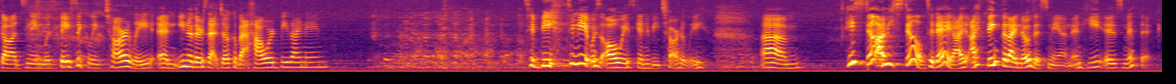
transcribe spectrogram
God's name was basically Charlie. And you know, there's that joke about Howard be thy name. to, be, to me, it was always going to be Charlie. Um, he's still, I mean, still today, I, I think that I know this man, and he is mythic.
